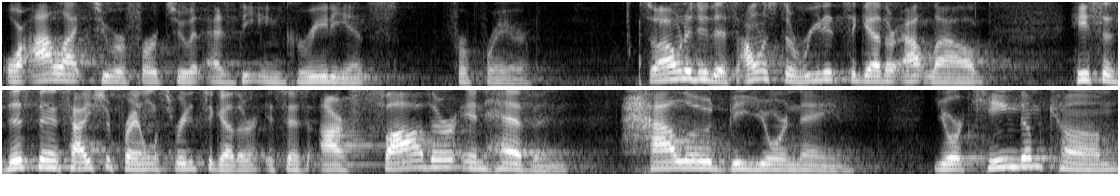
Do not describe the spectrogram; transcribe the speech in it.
or I like to refer to it as the ingredients for prayer. So I want to do this. I want us to read it together out loud. He says, This then is how you should pray. And let's read it together. It says, Our Father in heaven, hallowed be your name. Your kingdom come,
